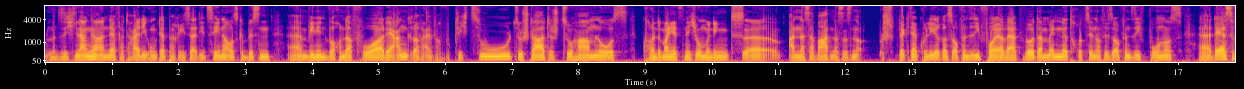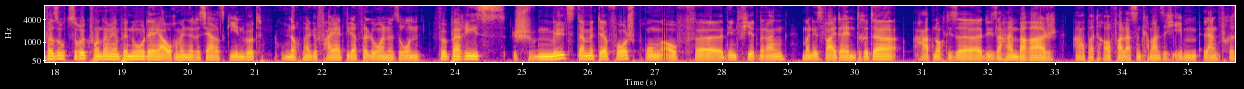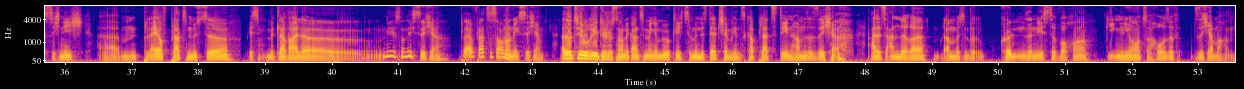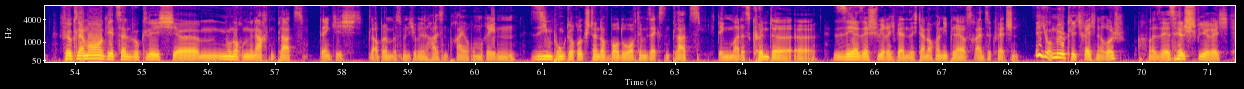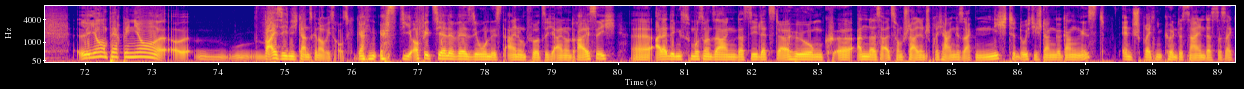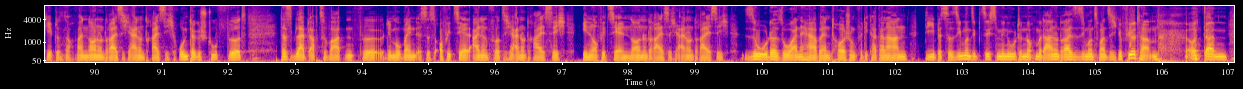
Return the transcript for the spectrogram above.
man sich lange an der Verteidigung der Pariser die Zähne ausgebissen, ähm, wie in den Wochen davor der Angriff einfach wirklich zu, zu statisch, zu harmlos, konnte man jetzt nicht unbedingt äh, anders erwarten, dass es ein spektakuläres Offensivfeuerwerk wird am Ende trotzdem noch dieser Offensivbonus. Äh, der erste Versuch zurück von Damien Penaud, der ja auch am Ende des Jahres gehen wird. Nochmal gefeiert wie der verlorene Sohn. Für Paris schmilzt damit der Vorsprung auf äh, den vierten Rang. Man ist weiterhin Dritter, hat noch diese, diese Heimbarrage, aber darauf verlassen kann man sich eben langfristig nicht. Ähm, Playoff-Platz müsste, ist mittlerweile, nee, ist noch nicht sicher. Playoff-Platz ist auch noch nicht sicher. Also theoretisch ist noch eine ganze Menge möglich, zumindest der Champions Cup Platz, den haben sie sicher. Alles andere, da müssen wir, könnten sie nächste Woche gegen Lyon zu Hause sicher machen. Für Clermont geht's dann wirklich ähm, nur noch um den achten Platz, denke ich. Ich glaube, da müssen wir nicht um den heißen Brei herumreden. Sieben Punkte Rückstand auf Bordeaux auf dem sechsten Platz. Ich denke mal, das könnte äh, sehr, sehr schwierig werden, sich da noch in die Playoffs reinzuquetschen. Nicht unmöglich rechnerisch, aber sehr, sehr schwierig. Lyon-Perpignan äh, weiß ich nicht ganz genau, wie es rausgegangen ist. Die offizielle Version ist 41-31. Äh, allerdings muss man sagen, dass die letzte Erhöhung, äh, anders als vom Stadionsprecher angesagt, nicht durch die Stangen gegangen ist. Entsprechend könnte es sein, dass das Ergebnis noch bei 39-31 runtergestuft wird. Das bleibt abzuwarten. Für den Moment ist es offiziell 41-31, inoffiziell 39-31. So oder so eine herbe Enttäuschung für die Katalanen, die bis zur 77. Minute noch mit 31-27 geführt haben. Und dann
